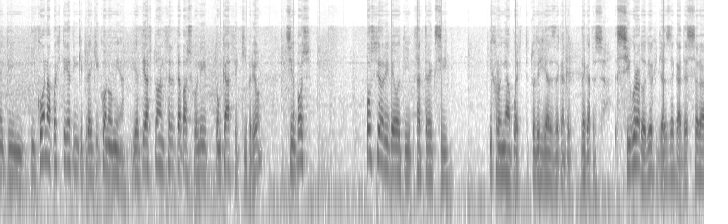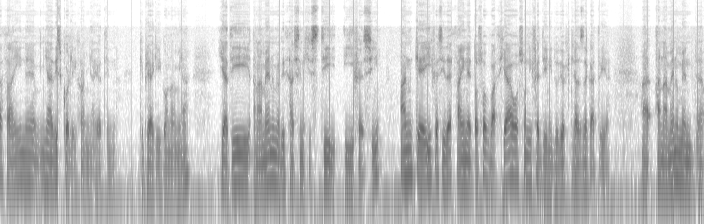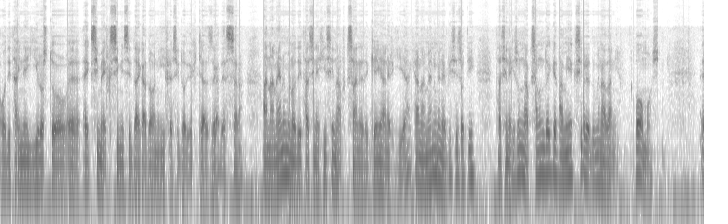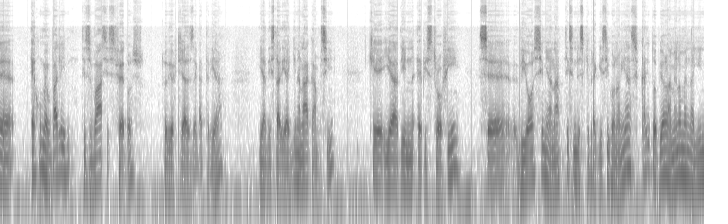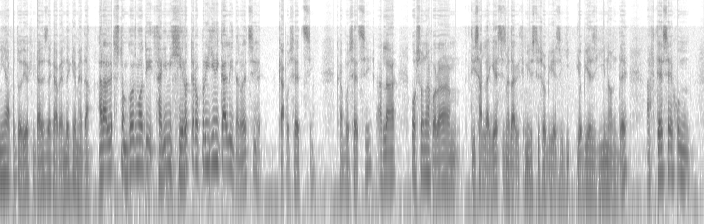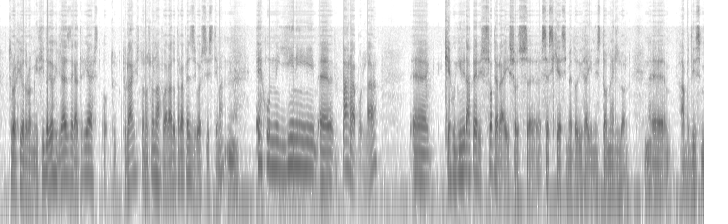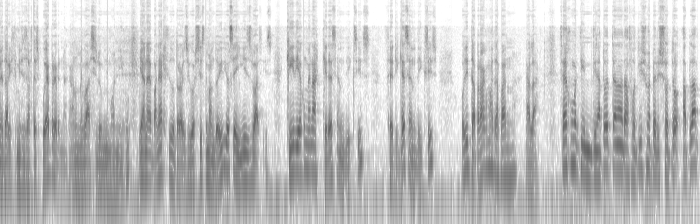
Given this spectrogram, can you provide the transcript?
με την εικόνα που έχετε για την κυπριακή οικονομία. Γιατί αυτό αν θέλετε απασχολεί τον κάθε Κύπριο. Συνεπώς, πώς θεωρείτε ότι θα τρέξει η χρονιά που έρχεται, το 2014. Σίγουρα το 2014 θα είναι μια δύσκολη χρονιά για την κυπριακή οικονομία γιατί αναμένουμε ότι θα συνεχιστεί η ύφεση αν και η ύφεση δεν θα είναι τόσο βαθιά όσο η φετινή του 2013 αναμένουμε ε, ότι θα είναι γύρω στο 6 ε, με 6,5% η ύφεση το 2014. Αναμένουμε ότι θα συνεχίσει να αυξάνεται και η ανεργία και αναμένουμε επίσης ότι θα συνεχίσουν να αυξάνονται και τα μη εξυπηρετούμενα δάνεια. Όμως, ε, έχουμε βάλει τις βάσεις φέτος, το 2013, για τη σταδιακή ανάκαμψη και για την επιστροφή σε βιώσιμη ανάπτυξη της κυπριακής οικονομίας, κάτι το οποίο αναμένουμε να γίνει από το 2015 και μετά. Άρα λέτε στον κόσμο ότι θα γίνει χειρότερο πριν γίνει καλύτερο, έτσι; Ε, κάπως έτσι. Κάπως έτσι, αλλά όσον αφορά τις αλλαγές, τις μεταρρυθμίσεις τις οποίες, οι οποίες γίνονται, αυτές έχουν τροχιοδρομηθεί το 2013, τουλάχιστον όσον αφορά το τραπεζικό σύστημα, ναι. έχουν γίνει ε, πάρα πολλά ε, και έχουν γίνει τα περισσότερα ίσως ε, σε σχέση με το τι θα γίνει στο μέλλον ναι. ε, από τις μεταρρυθμίσεις αυτές που έπρεπε να κάνουμε βάσει του μνημονίου για να επανέλθει το τραπεζικό σύστημα το ίδιο σε υγιείς βάσεις. Και ήδη έχουμε αρκετές ενδείξεις, θετικές ενδείξεις, ότι τα πράγματα πάνε καλά. Θα έχουμε την δυνατότητα να τα φωτίσουμε περισσότερο, απλά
